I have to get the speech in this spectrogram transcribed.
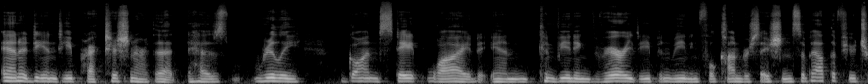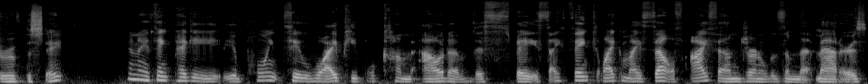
and a D&D practitioner that has really gone statewide in convening very deep and meaningful conversations about the future of the state. And I think, Peggy, you point to why people come out of this space. I think, like myself, I found journalism that matters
